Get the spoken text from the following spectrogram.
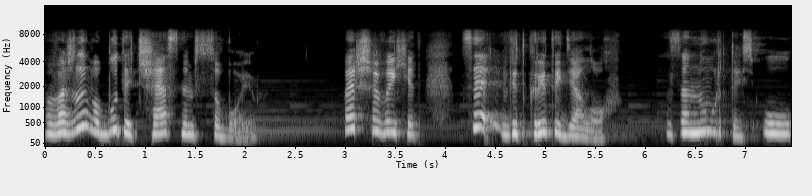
важливо бути чесним з собою. Перший вихід це відкритий діалог. Зануртесь у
